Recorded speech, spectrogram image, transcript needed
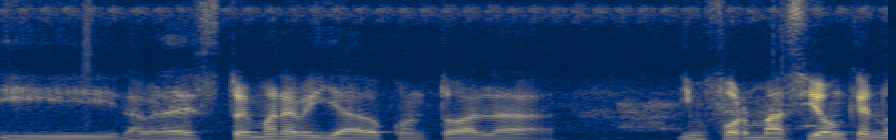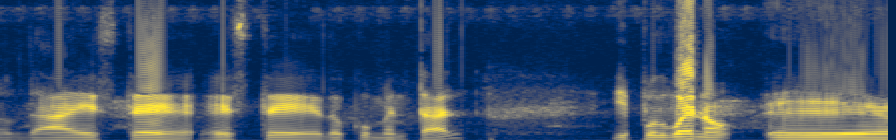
y la verdad estoy maravillado con toda la información que nos da este, este documental. Y pues bueno, eh,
